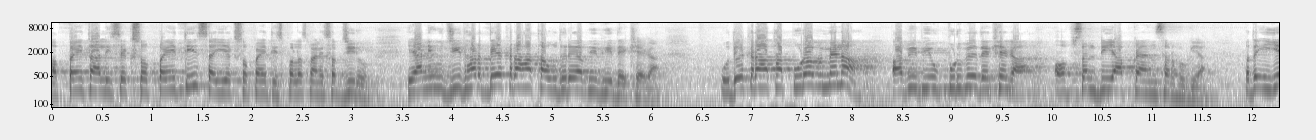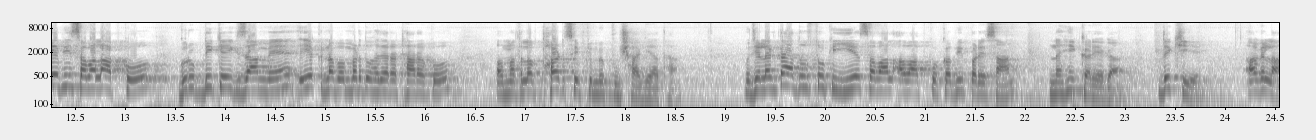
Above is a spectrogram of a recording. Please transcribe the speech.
अब 45 135 सही 135 प्लस माइनस सब ज़ीरो। यानी वो जिधर देख रहा था, उधरे अभी भी देखेगा। वो देख रहा था पूर्व में ना, अभी भी वो पूर्वे देखेगा। ऑप्शन डी आपका आंसर हो गया। पता ये भी सवाल आपको ग्रुप डी के एग्ज़ाम में एक नवंबर 2018 को और मतलब थर्ड शिफ्ट में पूछा गया था। मुझे लगता है दोस्तों कि ये सवाल अब आपको कभी परेशान नहीं करेगा। देखिए, अगला।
